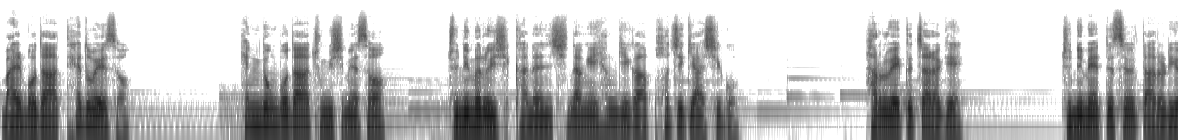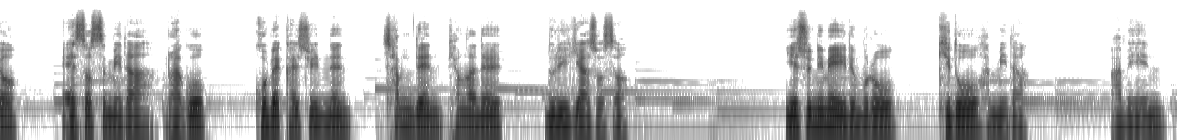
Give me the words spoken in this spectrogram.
말보다 태도에서 행동보다 중심에서 주님을 의식하는 신앙의 향기가 퍼지게 하시고 하루의 끝자락에 주님의 뜻을 따르려 애썼습니다. 라고 고백할 수 있는 참된 평안을 누리게 하소서. 예수님의 이름으로 기도합니다. 아멘.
